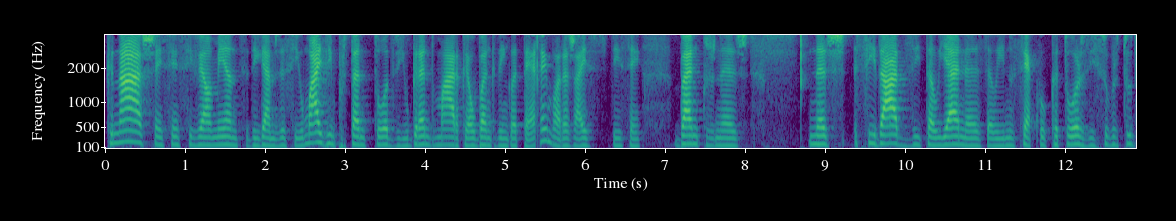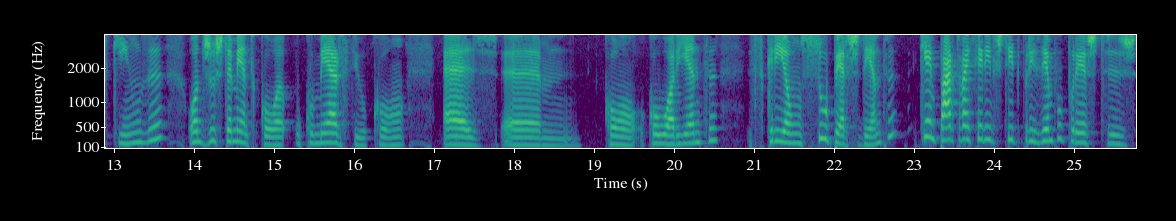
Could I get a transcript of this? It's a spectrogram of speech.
que nascem sensivelmente, digamos assim, o mais importante de todos e o grande marco é o Banco de Inglaterra, embora já existissem bancos nas nas cidades italianas ali no século XIV e sobretudo XV, onde justamente com a, o comércio com, as, um, com, com o Oriente se cria um super excedente que em parte vai ser investido, por exemplo, por estes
